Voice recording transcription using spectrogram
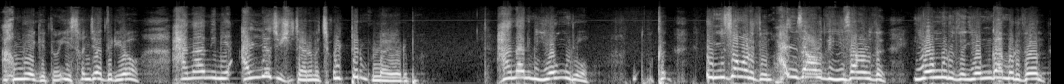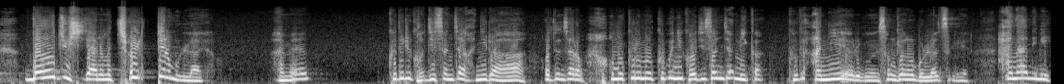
아무에게도 이 선자들이요 하나님이 알려주시지 않으면 절대로 몰라요 여러분. 하나님이 영으로 그 음성으로든 환상으로든 이상으로든 영으로든 영감으로든 넣어주시지 않으면 절대로 몰라요. 아멘. 그들이 거짓 선자가 아니라 어떤 사람 어머 그러면 그분이 거짓 선자입니까? 그거 아니에요 여러분. 성경을 몰라서 그래요. 하나님이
